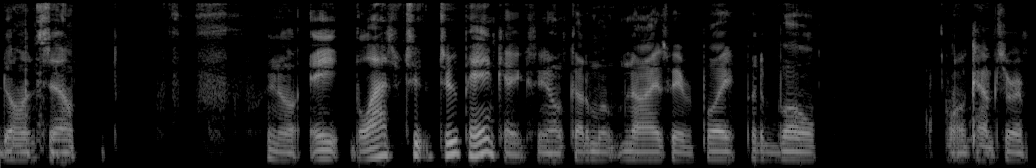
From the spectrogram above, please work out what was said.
don't sell. You know, ate the last two two pancakes. You know, cut them up nice, favorite plate, put a bowl. Well, camp syrup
